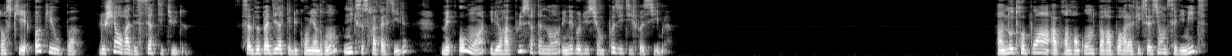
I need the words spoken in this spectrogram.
dans ce qui est ok ou pas, le chien aura des certitudes. Ça ne veut pas dire qu'elles lui conviendront, ni que ce sera facile, mais au moins il y aura plus certainement une évolution positive possible. Un autre point à prendre en compte par rapport à la fixation de ces limites,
